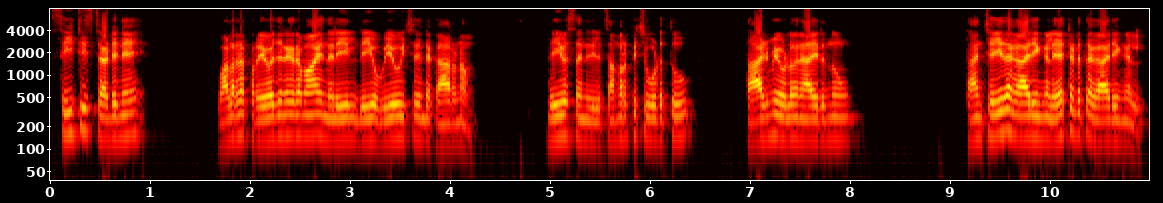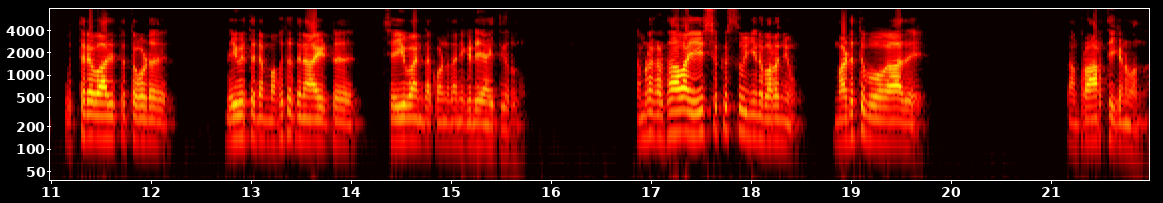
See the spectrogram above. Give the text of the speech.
സി ടി സ്റ്റഡിനെ വളരെ പ്രയോജനകരമായ നിലയിൽ ദൈവം ഉപയോഗിച്ചതിന്റെ കാരണം ദൈവസന്നിധിയിൽ സമർപ്പിച്ചു കൊടുത്തു. താഴ്മയുള്ളവനായിരുന്നു. താൻ ചെയ്ത കാര്യങ്ങൾ ഏറ്റെടുത്ത കാര്യങ്ങൾ ഉത്തരവാദിത്തത്തോട് ദൈവത്തിന്റെ മഹത്വത്തിനായിട്ട് ചെയ്യുവാൻ തക്കൊണ്ട് തനിക്കിടയായി തീർന്നു നമ്മുടെ കർത്താവ് യേശുക്രിസ്തു ഇങ്ങനെ പറഞ്ഞു മടുത്തു പോകാതെ നാം പ്രാർത്ഥിക്കണമെന്ന്.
